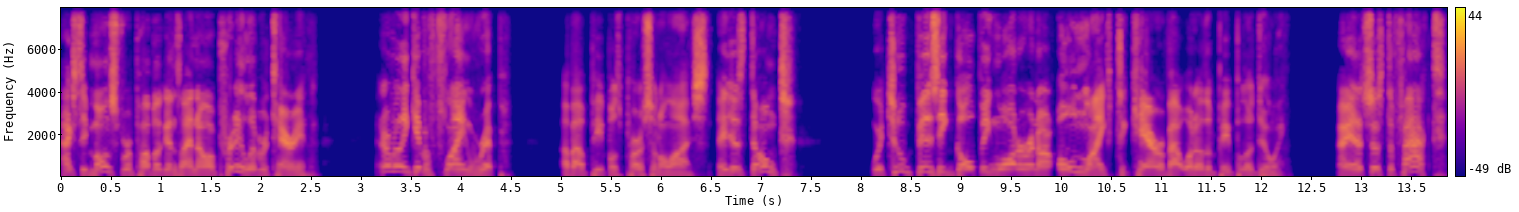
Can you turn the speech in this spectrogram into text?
Actually, most Republicans I know are pretty libertarian. They don't really give a flying rip about people's personal lives. They just don't. We're too busy gulping water in our own life to care about what other people are doing. I mean, that's just a fact.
